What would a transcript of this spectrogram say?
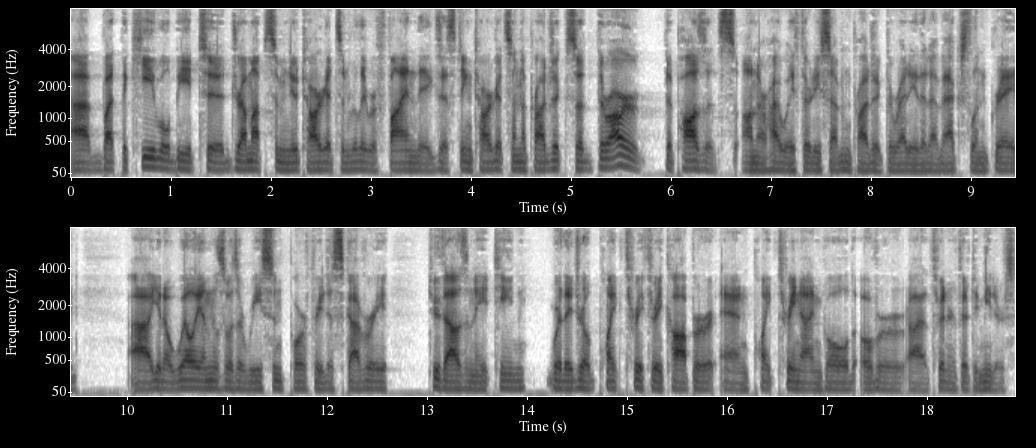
Uh, but the key will be to drum up some new targets and really refine the existing targets on the project. So there are deposits on our Highway 37 project already that have excellent grade. Uh, you know, Williams was a recent porphyry discovery, 2018, where they drilled 0.33 copper and 0.39 gold over uh, 350 meters.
